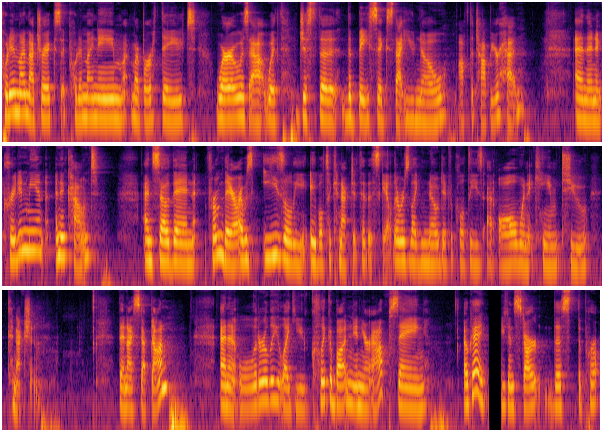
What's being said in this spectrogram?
put in my metrics, I put in my name, my birth date, where I was at with just the the basics that you know off the top of your head. And then it created me an, an account and so then from there, I was easily able to connect it to the scale. There was like no difficulties at all when it came to connection. Then I stepped on, and it literally like you click a button in your app saying, "Okay, you can start this the pro-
